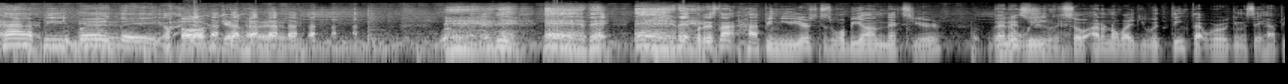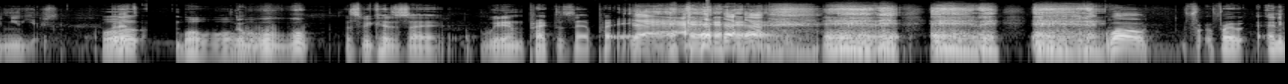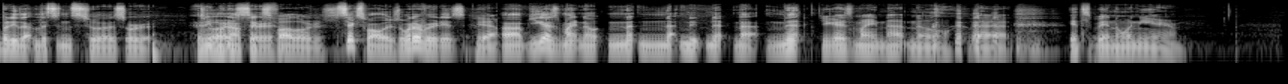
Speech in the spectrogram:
Happy birthday. Oh, que la verga. but it's not Happy New Year's because we'll be on next year That in a is week. true. So I don't know why you would think that we were going to say Happy New Year's. Whoa, whoa, whoa, Whoa, whoa. It's because uh, we didn't practice that part. Eh, eh, eh, well, for, for anybody that listens to us or anyone out six there, followers. six followers or whatever it is, Yeah. um, you guys might know. N- n- n- You guys might not know that it's been one year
